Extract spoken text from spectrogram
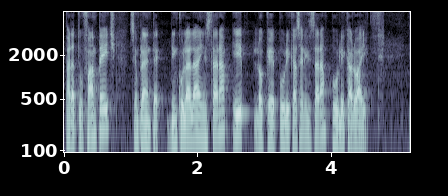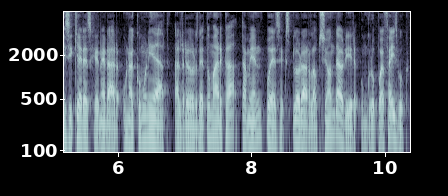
Para tu fanpage, simplemente vincúlala a Instagram y lo que publicas en Instagram, públicalo ahí. Y si quieres generar una comunidad alrededor de tu marca, también puedes explorar la opción de abrir un grupo de Facebook.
